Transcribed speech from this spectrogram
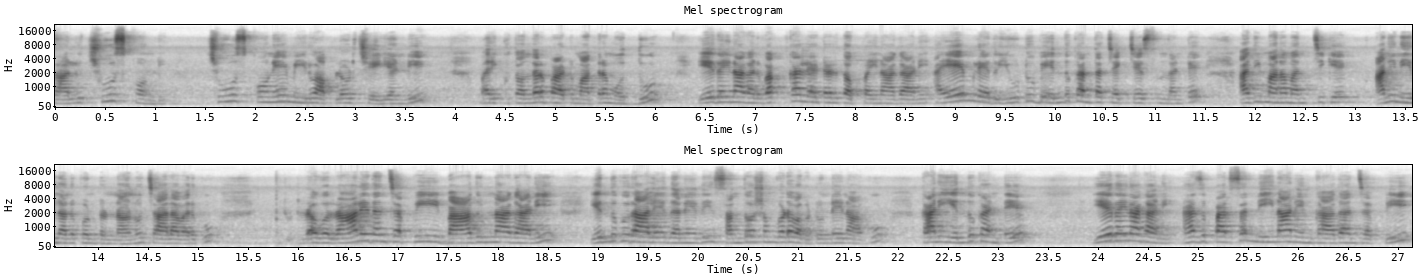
సార్లు చూసుకోండి. చూసుకొనే మీరు అప్లోడ్ చేయండి మరి తొందరపాటు మాత్రం వద్దు. ఏదైనా కానీ ఒక్క లెటర్ తప్పైనా కానీ ఏం లేదు యూట్యూబ్ ఎందుకంత చెక్ చేస్తుందంటే అది మన మంచికే అని నేను అనుకుంటున్నాను చాలా వరకు. రాలేదని చెప్పి బాధ ఉన్నా కానీ ఎందుకు రాలేదనేది సంతోషం కూడా ఒకటి ఉండే నాకు. కానీ ఎందుకంటే ఏదైనా కానీ యాజ్ అ పర్సన్ నేనా నేను కాదా అని చెప్పి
